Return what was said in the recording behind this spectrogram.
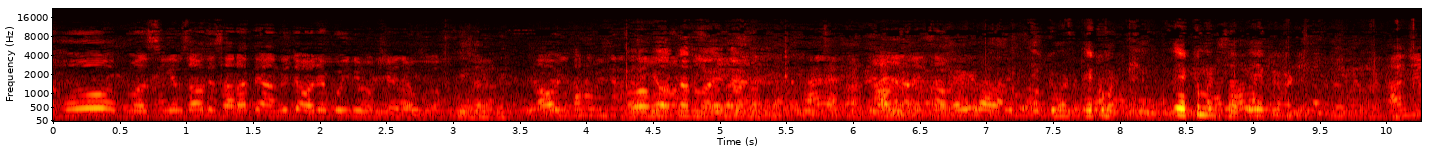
ਉਹ ਸੀਐਮ ਸਾਹਿਬ ਦੇ ਸਾਰਾ ਧਿਆਨ ਵਿੱਚ ਆਓ ਜੇ ਕੋਈ ਨਹੀਂ ਬਖਸ਼ਿਆ ਜਾਊਗਾ। ਆਓ ਜੀ ਤੁਹਾਨੂੰ ਵਿਜ਼ਿਟ ਬਹੁਤ ਧੰਨਵਾਦ ਇੱਕ ਮਿੰਟ ਇੱਕ ਮਿੰਟ ਇੱਕ ਮਿੰਟ ਸਰ ਇੱਕ ਮਿੰਟ। ਹਾਂਜੀ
